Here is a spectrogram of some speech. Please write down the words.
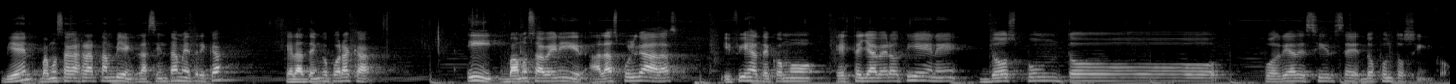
bien, vamos a agarrar también la cinta métrica, que la tengo por acá, y vamos a venir a las pulgadas y fíjate cómo este llavero tiene 2. podría decirse 2.5.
